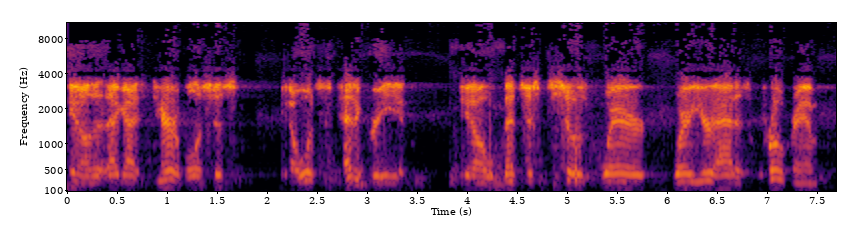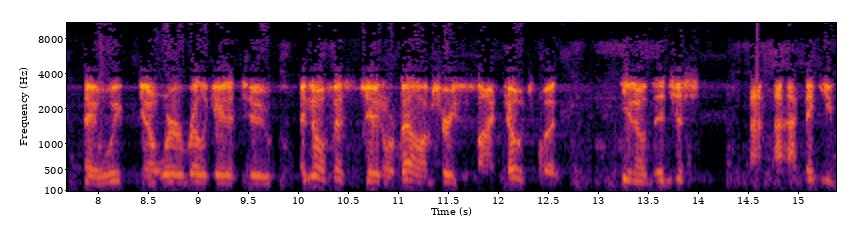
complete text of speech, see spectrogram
you know, that that guy's terrible. It's just, you know, what's his pedigree, and you know, that just shows where where you're at as a program. Hey, we, you know, we're relegated to, and no offense to Jay Norvell, I'm sure he's a fine coach, but you know, it just, I, I think you,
